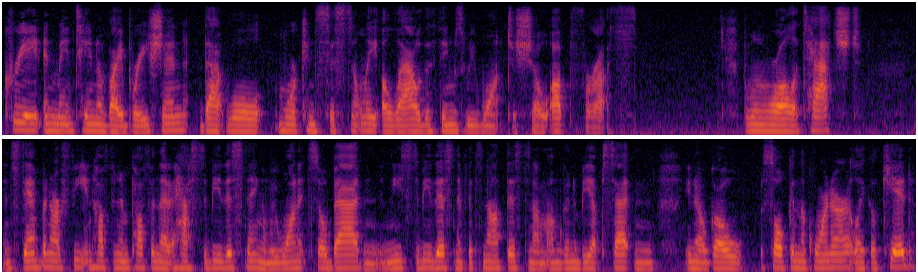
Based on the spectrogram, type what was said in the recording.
create and maintain a vibration that will more consistently allow the things we want to show up for us. But when we're all attached and stamping our feet and huffing and puffing that it has to be this thing and we want it so bad and it needs to be this and if it's not this then I'm, I'm going to be upset and you know go sulk in the corner like a kid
